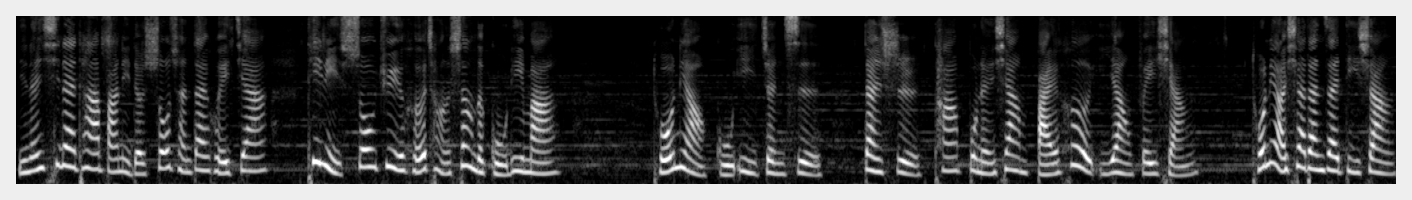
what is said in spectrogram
你能信赖他把你的收成带回家，替你收据禾场上的谷粒吗？鸵鸟古意振翅，但是它不能像白鹤一样飞翔。鸵鸟下蛋在地上。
